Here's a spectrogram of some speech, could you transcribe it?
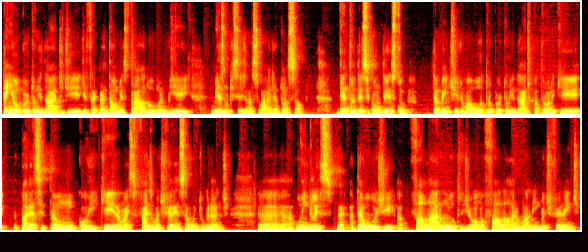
tem a oportunidade de, de frequentar um mestrado ou um MBA, mesmo que seja na sua área de atuação. Dentro desse contexto, também tive uma outra oportunidade, Patrone, que parece tão corriqueira, mas faz uma diferença muito grande uh, o inglês. Né? Até hoje, falar um outro idioma, falar uma língua diferente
